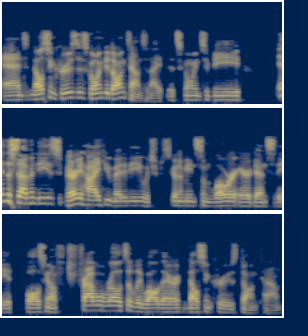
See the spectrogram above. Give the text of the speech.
And Nelson Cruz is going to Dongtown tonight. It's going to be in the 70s, very high humidity, which is going to mean some lower air density. Ball is going to travel relatively well there. Nelson Cruz, Dongtown.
